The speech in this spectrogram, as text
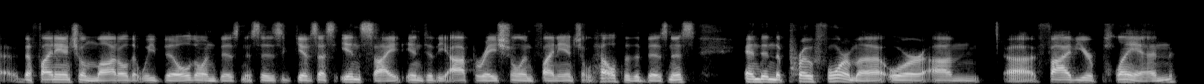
uh, the financial model that we build on businesses gives us insight into the operational and financial health of the business. And then the pro forma or um, uh, five year plan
